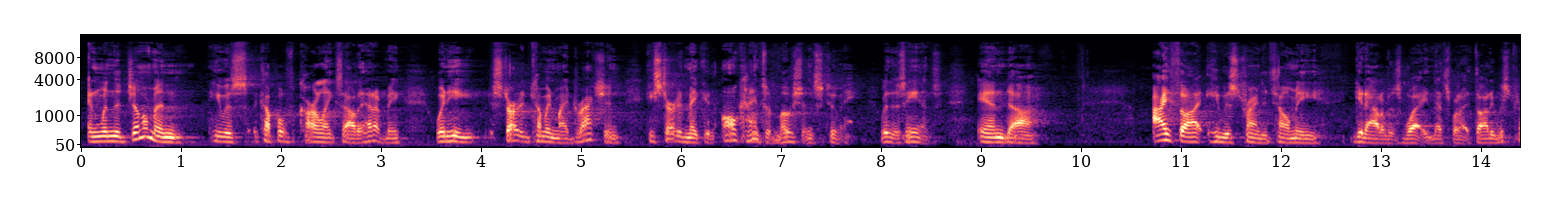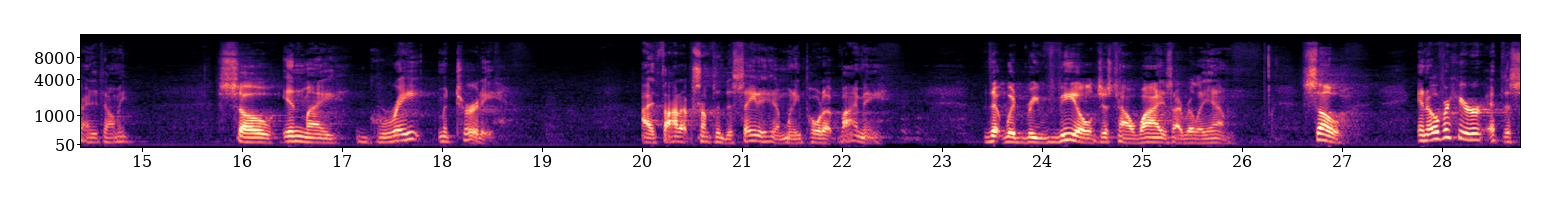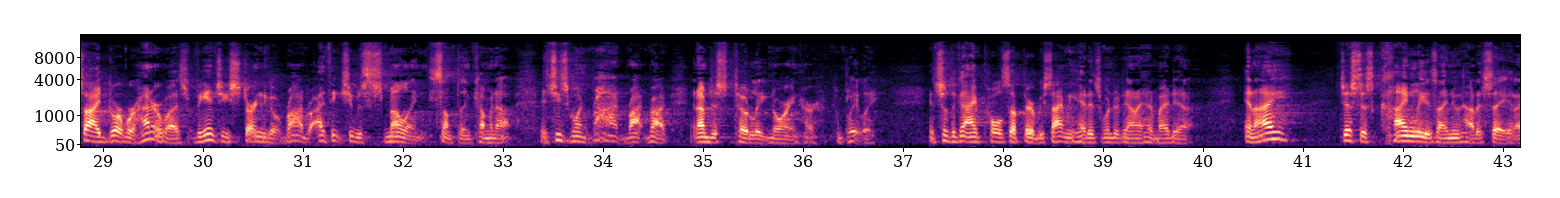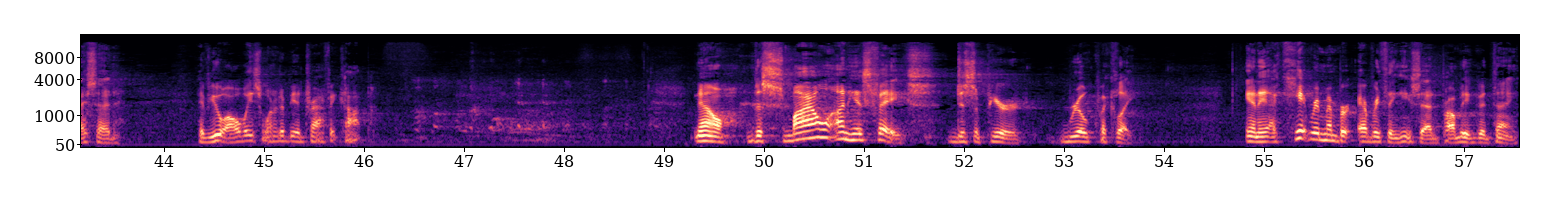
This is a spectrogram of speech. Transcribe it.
And when the gentleman, he was a couple of car lengths out ahead of me, when he started coming my direction, he started making all kinds of motions to me with his hands. And uh, I thought he was trying to tell me, get out of his way. And that's what I thought he was trying to tell me. So, in my great maturity, I thought up something to say to him when he pulled up by me that would reveal just how wise I really am. So, and over here at the side door where Hunter was, Vanjie's starting to go, Rod, I think she was smelling something coming up. And she's going, Rod, Rod, Rod. And I'm just totally ignoring her completely. And so the guy pulls up there beside me, had his window down, I had my idea. And I, just as kindly as I knew how to say it, I said, Have you always wanted to be a traffic cop? Now, the smile on his face disappeared real quickly. And I can't remember everything he said, probably a good thing,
